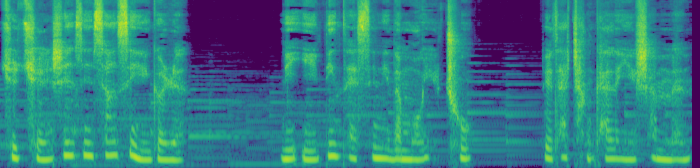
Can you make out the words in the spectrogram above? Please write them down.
去全身心相信一个人，你一定在心里的某一处，对他敞开了一扇门。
